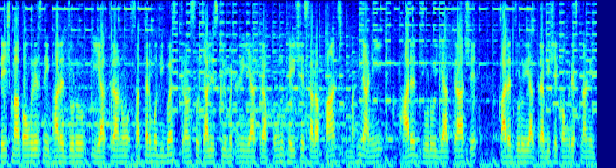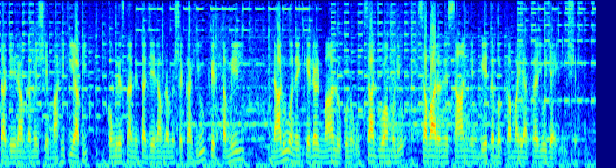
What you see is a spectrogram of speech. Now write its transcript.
દેશમાં કોંગ્રેસની ભારત જોડો યાત્રાનો સત્તરમો દિવસ ત્રણસો ચાલીસ કિલોમીટરની યાત્રા પૂર્ણ થઈ છે સાડા પાંચ મહિનાની ભારત જોડો યાત્રા છે ભારત જોડો યાત્રા વિશે કોંગ્રેસના નેતા જયરામ રમેશે માહિતી આપી કોંગ્રેસના નેતા જયરામ રમેશે કહ્યું કે તમિલ નાડુ અને કેરળમાં લોકોનો ઉત્સાહ જોવા મળ્યો સવાર અને સાંજ એમ બે તબક્કામાં યાત્રા યોજાઈ રહી છે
